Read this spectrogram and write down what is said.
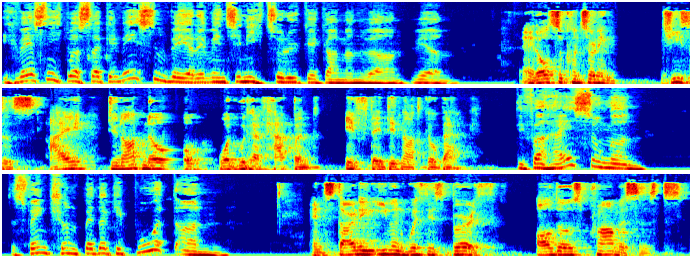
ich weiß nicht, was da gewesen wäre, wenn sie nicht zurückgegangen wären. wären. And also concerning Jesus, I do not know what would have happened if they did not go back. Die Verheißungen, das fängt schon bei der Geburt an. And starting even with his birth, all those promises,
